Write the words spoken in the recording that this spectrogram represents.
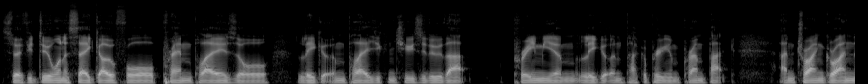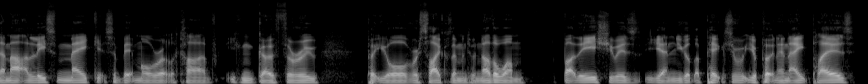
So if you do want to say go for Prem players or Ligue 1 players, you can choose to do that premium Ligue 1 pack or premium Prem pack and try and grind them out. At least make it a bit more kind of you can go through, put your recycle them into another one but the issue is, again, you got the picks, you're putting in eight players,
